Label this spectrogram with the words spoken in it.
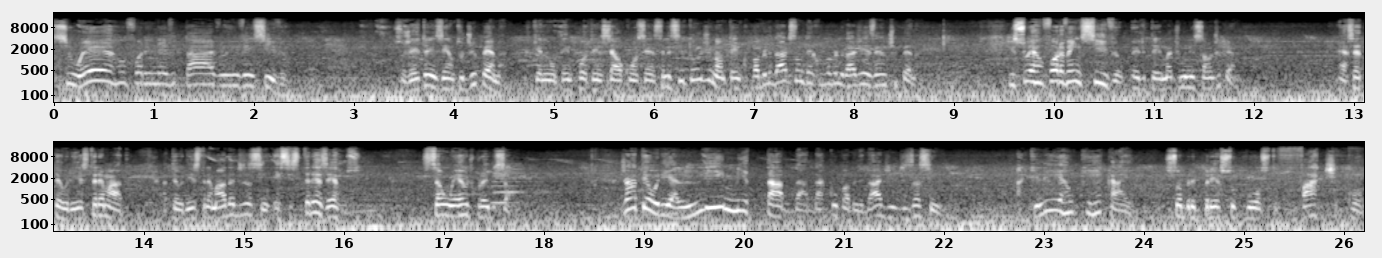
Se o erro for inevitável e invencível, o sujeito é isento de pena, porque ele não tem potencial consciência da ilicitude, não tem culpabilidade, se não tem culpabilidade é isento de pena. E se o erro for vencível, ele tem uma diminuição de pena. Essa é a teoria extremada teoria extremada diz assim: esses três erros são um erro de proibição. Já a teoria limitada da culpabilidade diz assim: aquele erro que recai sobre pressuposto fático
